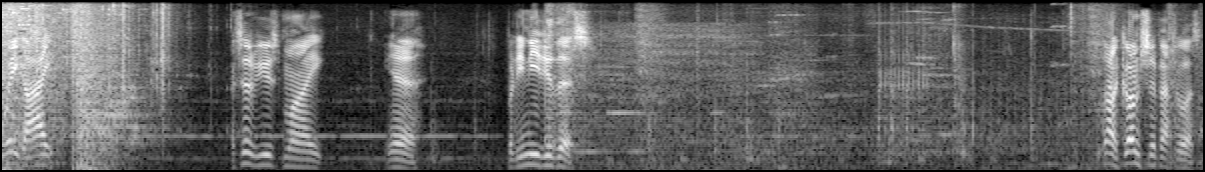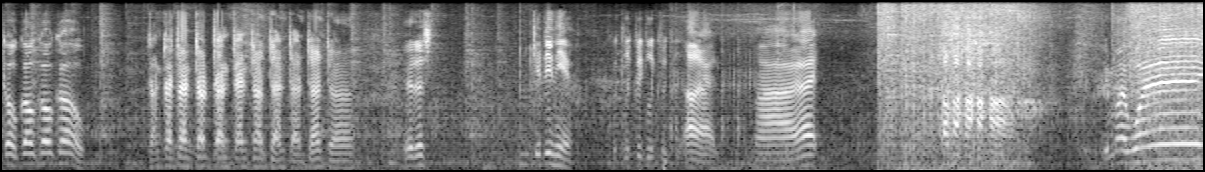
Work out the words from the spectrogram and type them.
away, guy. I should have used my, yeah. But you need to do this. Got a gunship after us. Go, go, go, go. Dun dun dun dun dun dun dun dun dun dun dun. It is. Get in here. Quickly, quickly, quickly. Alright. Alright. Ha ha ha ha. Get my way!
